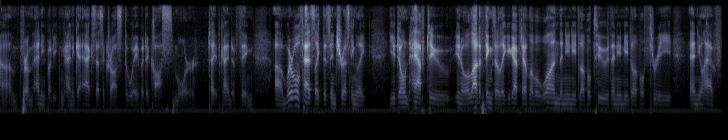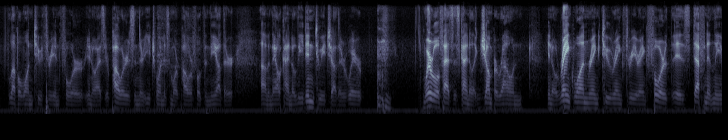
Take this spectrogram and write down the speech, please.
um, from anybody. Can kind of get access across the way, but it costs more type kind of thing. Um, Werewolf has like this interesting like you don't have to you know a lot of things are like you have to have level one, then you need level two, then you need level three, and you'll have level one, two, three, and four you know as your powers, and each one is more powerful than the other, um, and they all kind of lead into each other. Where Werewolf has this kind of like jump around you know, rank one, rank two, rank three, rank four is definitely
